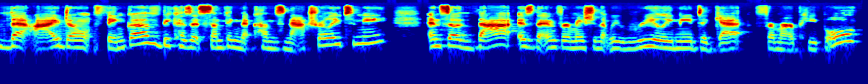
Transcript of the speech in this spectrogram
that I don't think of because it's something that comes naturally to me. And so that is the information that we really need to get from our people.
